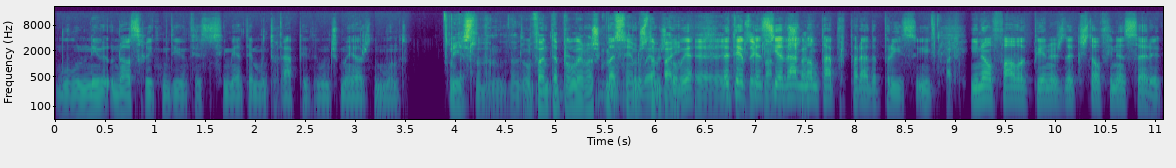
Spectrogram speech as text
o, o, nosso ritmo de envelhecimento é muito rápido, um dos maiores do mundo. E isso levanta problemas, conhecemos também. Uh, Até porque a sociedade claro. não está preparada para isso. E, claro. e, não falo apenas da questão financeira,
